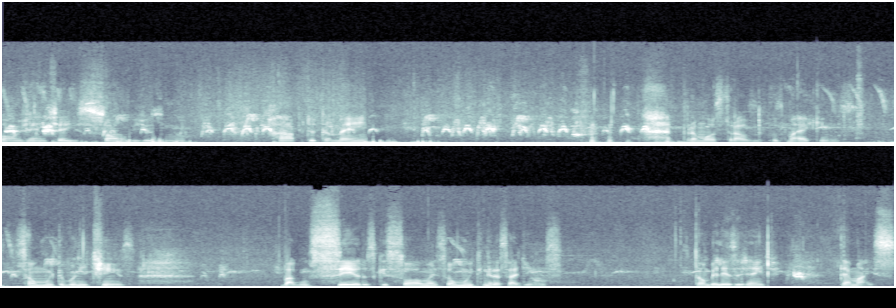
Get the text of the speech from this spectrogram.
Bom, gente, é isso. Só um videozinho rápido também. para mostrar os, os marrequinhos. São muito bonitinhos. Bagunceiros que só, mas são muito engraçadinhos. Então beleza, gente. Até mais.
